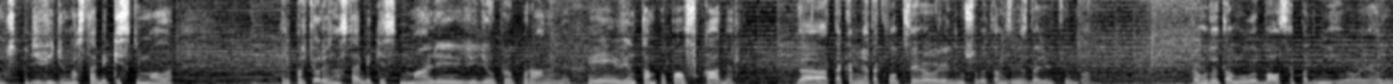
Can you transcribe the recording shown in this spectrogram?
Господи, видео на стабике снимала. Репортери на стабіки знімали відео про поранених, і він там попав в кадр. Да, так ко мне так хлопцы и говорили, ну что ты там звезда Ютуба? Кому ты там улыбался, подмигивал? Я говорю,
